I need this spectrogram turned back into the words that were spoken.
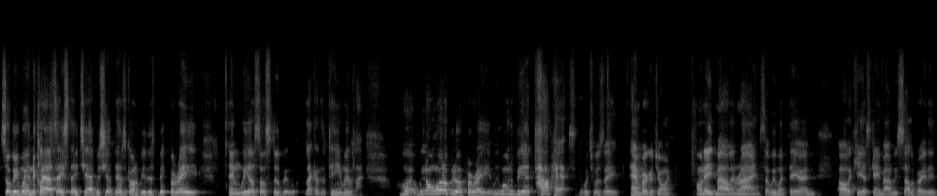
So we win the Class A state championship. There's going to be this big parade. And we are so stupid, like as a team, we was like? We don't want to do a parade. We want to be at Top Hats, which was a hamburger joint on Eight Mile and Rhine. So we went there and all the kids came out and we celebrated.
